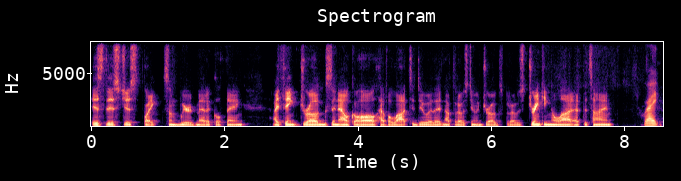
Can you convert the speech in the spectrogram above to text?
is this just like some weird medical thing? I think drugs and alcohol have a lot to do with it. Not that I was doing drugs, but I was drinking a lot at the time. Right.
